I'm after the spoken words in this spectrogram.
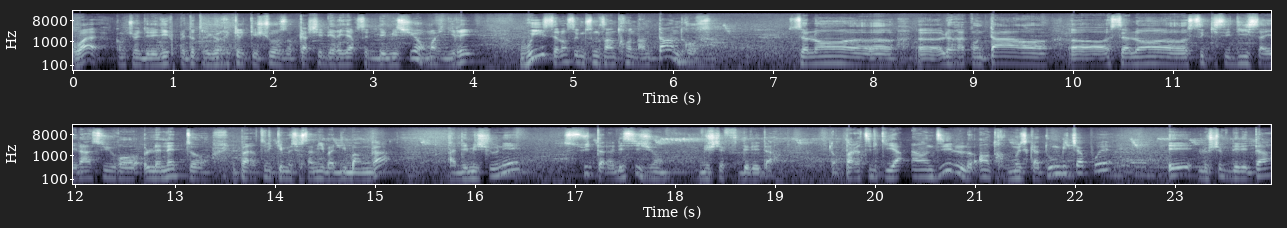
Ouais, comme tu viens de le dire, peut-être il y aurait quelque chose caché derrière cette démission. Moi je dirais, oui, selon ce que nous sommes en train d'entendre, selon euh, euh, le raconteur, euh, selon ce qui se dit ça et là sur le net, il paraît-il que M. Sami Badibanga a démissionné suite à la décision du chef de l'État. Donc paraît-il qu'il y a un deal entre Moïse Katumbi Chapwe et le chef de l'État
